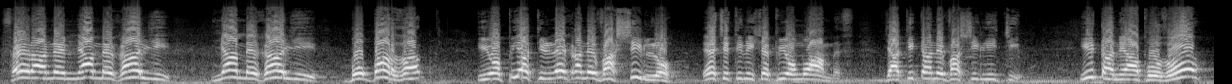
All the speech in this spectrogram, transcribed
Φέρανε μια μεγάλη, μια μεγάλη μπομπάρδα η οποία τη λέγανε Βασίλο. Έτσι την είχε πει ο Μωάμεθ. Γιατί ήταν βασιλική. Ήτανε από εδώ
